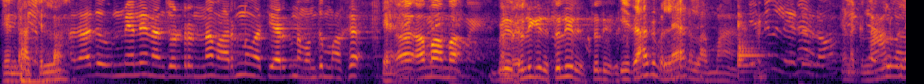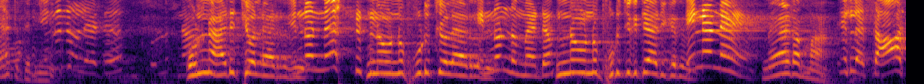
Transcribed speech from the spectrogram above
என்ன செல்லம் அதாவது உண்மையிலே நான் சொல்றேன்னா அருண் வாத்தியாருக்கு நான் வந்து மக. ஆமா ஆமா. இப்படி சொல்லிக்கிடு சொல்லிடு சொல்லிடு ஏதாவது விளையாடலாமா? என்ன விளையாடலாம் எனக்கு நாலு விளையாட்டு தெரியும். என்ன விளையாட்டு? ஒண்ணு அடிச்சு விளையாடுறது. இன்னொன்னு? இன்னொன்னு புடிச்சு விளையாடுறது. இன்னொன்னு மேடம். இன்னொன்னு புடிச்சுக்கிட்டே அடிக்கிறது. இன்னொன்னு? மேடம்மா. இல்ல சார்.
